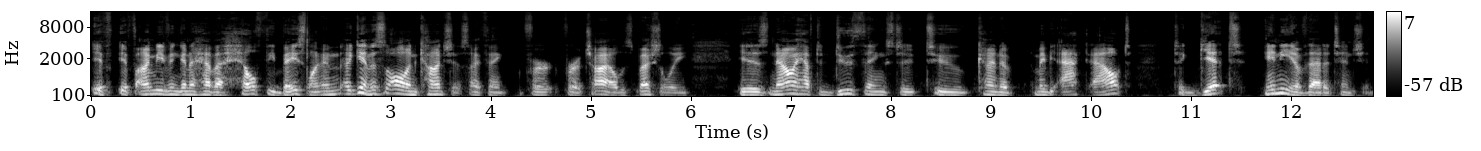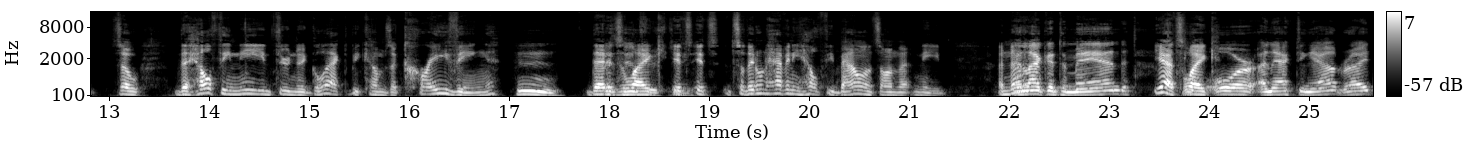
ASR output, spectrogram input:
if if I'm even going to have a healthy baseline, and again, this is all unconscious, I think, for for a child especially, is now I have to do things to to kind of maybe act out to get any of that attention. So the healthy need through neglect becomes a craving Hmm. that That's is like it's it's so they don't have any healthy balance on that need. And Another, like a demand. yeah, it's like or an acting out, right?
